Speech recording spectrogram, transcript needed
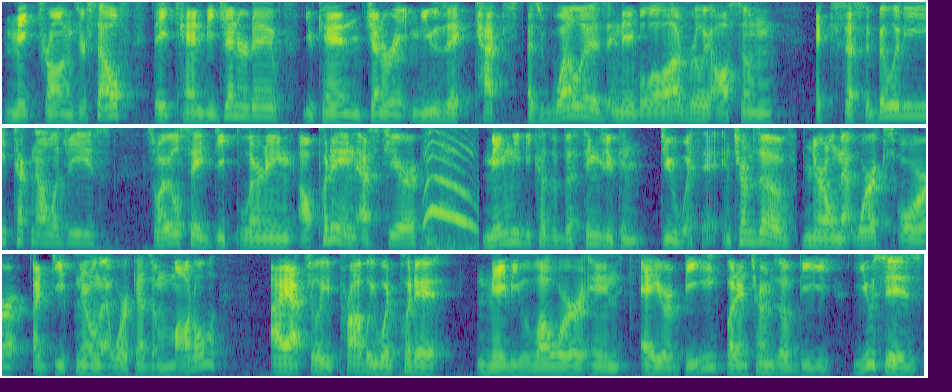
make drawings yourself. They can be generative. You can generate music, text, as well as enable a lot of really awesome accessibility technologies. So I will say deep learning, I'll put it in S tier mainly because of the things you can do with it. In terms of neural networks or a deep neural network as a model, I actually probably would put it maybe lower in A or B, but in terms of the uses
